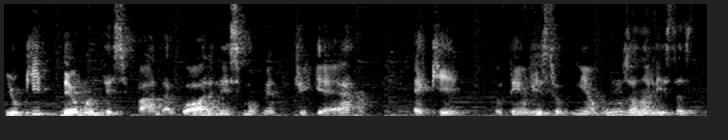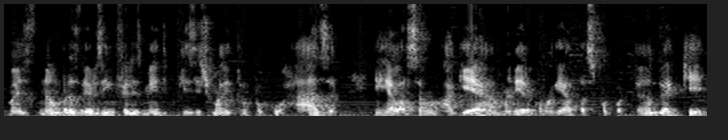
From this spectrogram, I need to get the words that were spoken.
E o que deu uma antecipada agora nesse movimento de guerra é que eu tenho visto em alguns analistas, mas não brasileiros, infelizmente, porque existe uma leitura um pouco rasa em relação à guerra, a maneira como a guerra está se comportando, é que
